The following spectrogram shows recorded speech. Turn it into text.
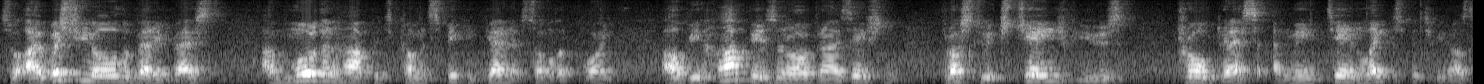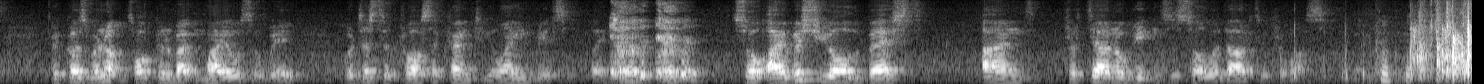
So I wish you all the very best. I'm more than happy to come and speak again at some other point. I'll be happy as an organisation for us to exchange views, progress, and maintain links between us because we're not talking about miles away. We're just across a county line, basically. so I wish you all the best and fraternal greetings and solidarity from us.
